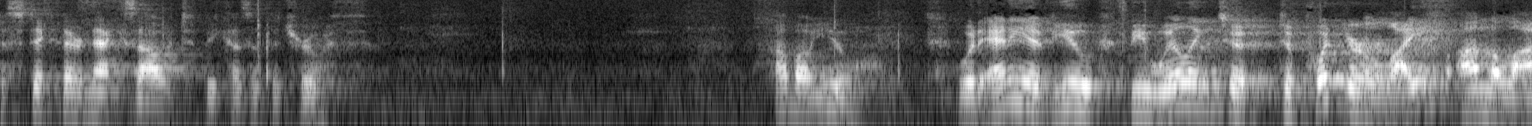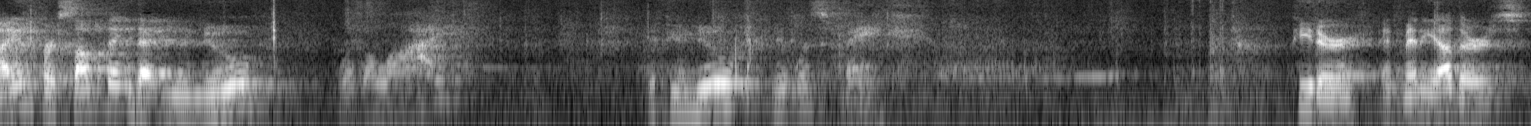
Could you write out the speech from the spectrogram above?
to stick their necks out because of the truth. How about you? Would any of you be willing to, to put your life on the line for something that you knew was a lie? If you knew it was fake? Peter and many others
